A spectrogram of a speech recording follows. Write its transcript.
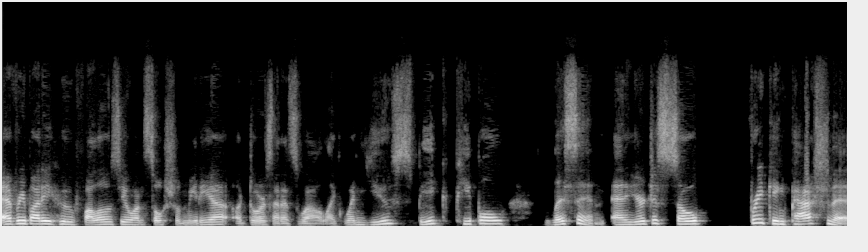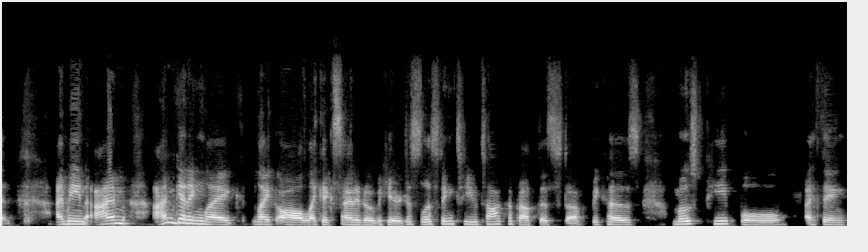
everybody who follows you on social media adores that as well. Like when you speak, people listen and you're just so freaking passionate. I mean, I'm I'm getting like like all like excited over here just listening to you talk about this stuff because most people, I think,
